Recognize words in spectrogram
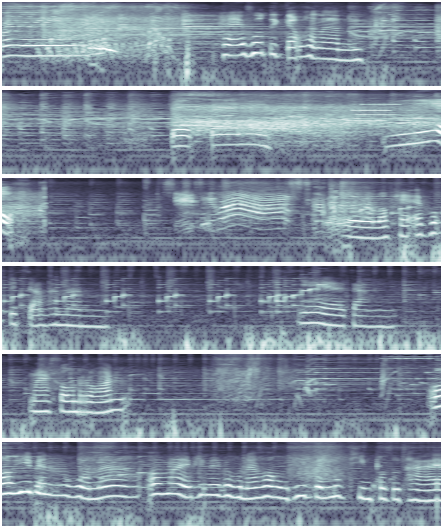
แม่งแพ้ไอ้พวกติดการพนันจบกันลูกเออ เราแพ้ไอ้พวกติดการพนัน แย่จัง มาโซนร้อน อ๋อ พี่เป็นหัวหน้า อ๋อ ไม่ พี่ไม่เป็นหัวหน้าห้อง พี่เป็นลูกทีมคนสุดท้าย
